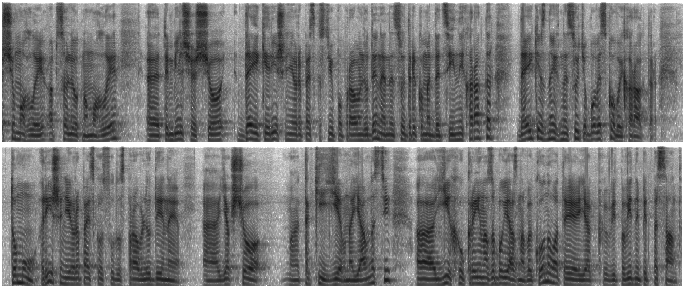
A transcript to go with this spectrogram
що могли, абсолютно могли. Е, Тим більше, що деякі рішення Європейського суду по правам людини несуть рекомендаційний характер, деякі з них несуть обов'язковий характер. Тому рішення Європейського суду з прав людини, е, якщо е, такі є в наявності, е, їх Україна зобов'язана виконувати як відповідний підписант.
